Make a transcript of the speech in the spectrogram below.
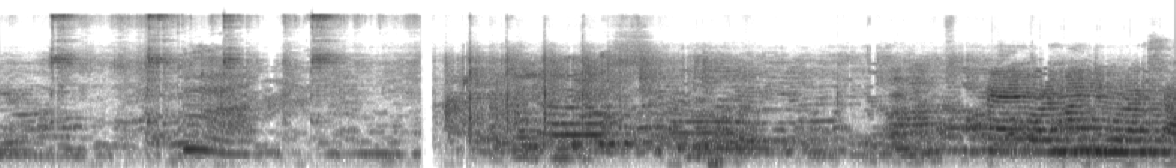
Oke, boleh maju rasa.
